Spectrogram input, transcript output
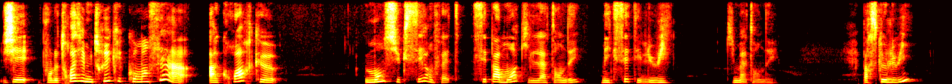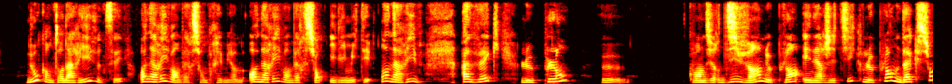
J'ai, pour le troisième truc, commencé à, à croire que mon succès, en fait, c'est pas moi qui l'attendais, mais que c'était lui qui m'attendait. Parce que lui, nous, quand on arrive, tu sais, on arrive en version premium, on arrive en version illimitée, on arrive avec le plan, euh, comment dire, divin, le plan énergétique, le plan d'action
